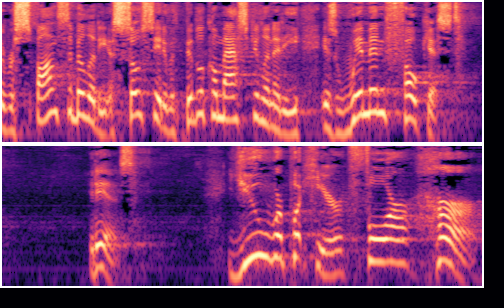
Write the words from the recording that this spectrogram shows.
the responsibility associated with biblical masculinity is women focused. It is. You were put here for her.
